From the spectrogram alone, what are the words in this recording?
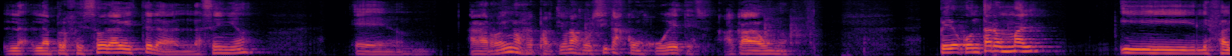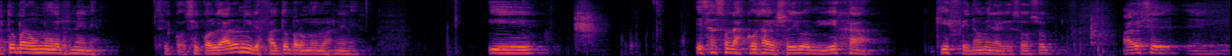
la, profesora, viste, la, la seño, eh, agarró y nos repartió unas bolsitas con juguetes a cada uno. Pero contaron mal y les faltó para uno de los nenes. Se, colgaron y les faltó para uno de los nenes. Y esas son las cosas que yo digo de mi vieja, qué fenómena que sos. Yo a veces eh,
